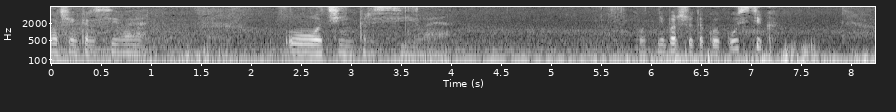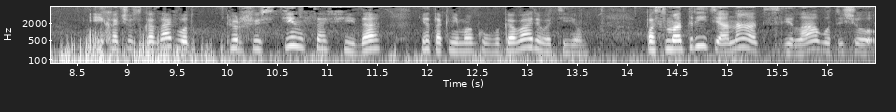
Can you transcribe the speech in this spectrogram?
Очень красивая. Очень красивая. Вот небольшой такой кустик. И хочу сказать, вот Пюрфюстин Софи, да, я так не могу выговаривать ее. Посмотрите, она отцвела, вот еще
